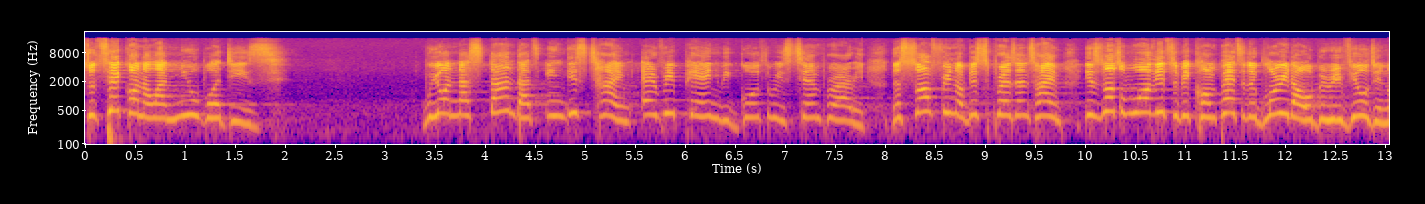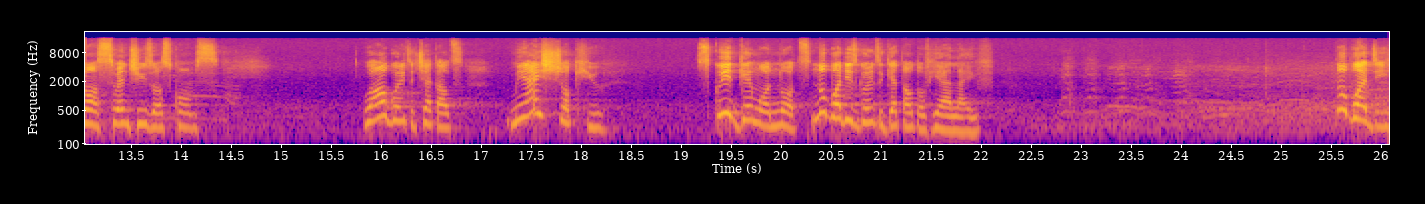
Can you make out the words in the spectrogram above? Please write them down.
to take on our new bodies, we understand that in this time, every pain we go through is temporary. The suffering of this present time is not worthy to be compared to the glory that will be revealed in us when Jesus comes. We're all going to check out. May I shock you? Squid game or not, nobody is going to get out of here alive. Nobody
